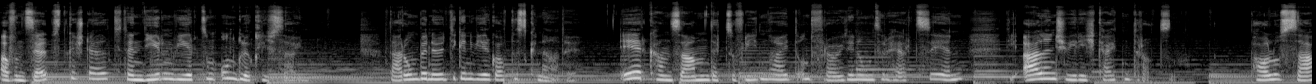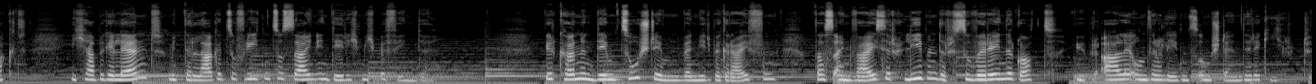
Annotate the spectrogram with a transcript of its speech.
Auf uns selbst gestellt tendieren wir zum Unglücklichsein. Darum benötigen wir Gottes Gnade. Er kann Samen der Zufriedenheit und Freude in unser Herz sehen, die allen Schwierigkeiten trotzen. Paulus sagt, ich habe gelernt, mit der Lage zufrieden zu sein, in der ich mich befinde. Wir können dem zustimmen, wenn wir begreifen, dass ein weiser, liebender, souveräner Gott über alle unsere Lebensumstände regiert.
